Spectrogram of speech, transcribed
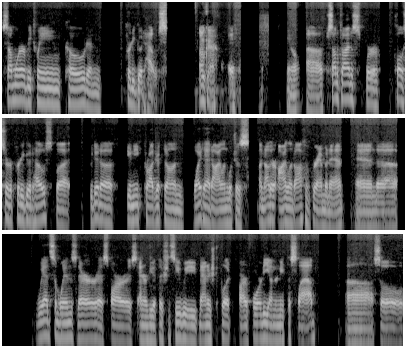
somewhere between code and pretty good house. Okay. If, you know, uh, sometimes we're closer to pretty good house, but we did a unique project on Whitehead Island, which is another island off of Grand Manan, and uh, we had some wins there as far as energy efficiency. We managed to put R40 underneath the slab, uh, so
